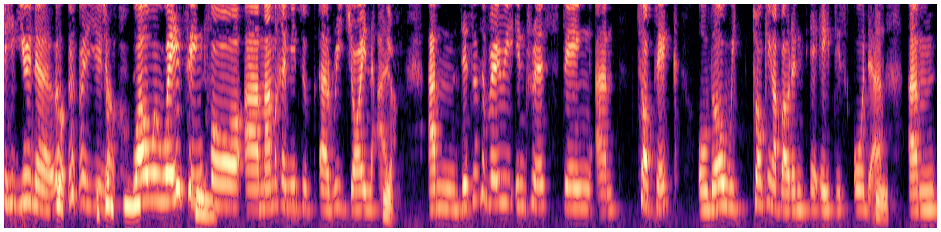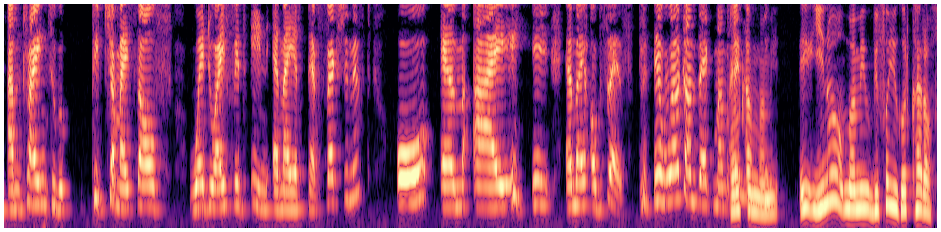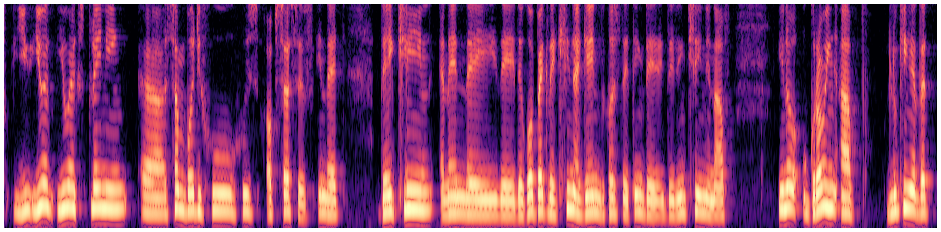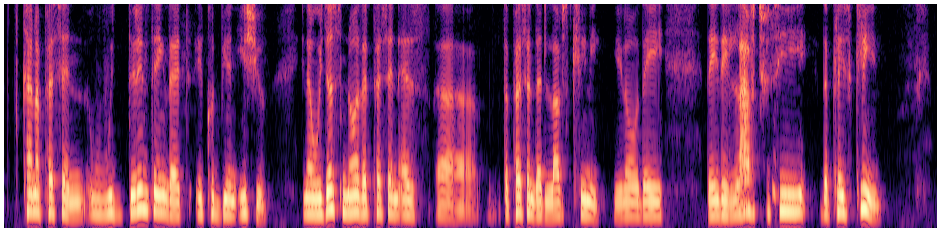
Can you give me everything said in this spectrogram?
You know, you so know. While we're waiting Mm. for uh, Mam Remy to uh, rejoin Yeah. us, um, this is a very interesting um, topic. Although we're talking about an, a a disorder, Mm. um, I'm trying to picture myself. Where do I fit in? Am I a perfectionist or am I am I obsessed? Welcome back, Mam welcome, mommy. You know, mommy, before you got cut off, you you you were explaining uh, somebody who who's obsessive in that they clean and then they they they go back they clean again because they think they they didn't clean enough. You know, growing up, looking at that kind of person, we didn't think that it could be an issue. You know, we just know that person as uh, the person that loves cleaning. You know, they they they love to see the place clean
